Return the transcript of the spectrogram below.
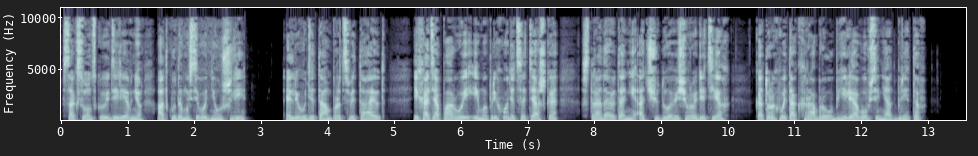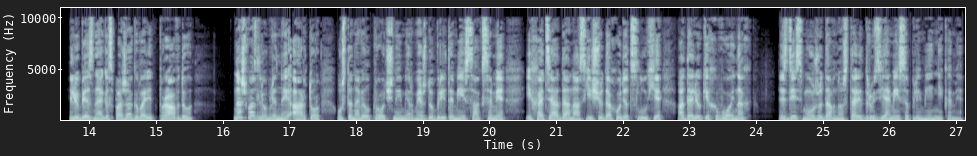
саксонскую деревню, откуда мы сегодня ушли. Люди там процветают, и хотя порой им и приходится тяжко, страдают они от чудовищ вроде тех, которых вы так храбро убили, а вовсе не от бритов. Любезная госпожа говорит правду. Наш возлюбленный Артур установил прочный мир между бритами и саксами, и хотя до нас еще доходят слухи о далеких войнах, здесь мы уже давно стали друзьями и соплеменниками.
